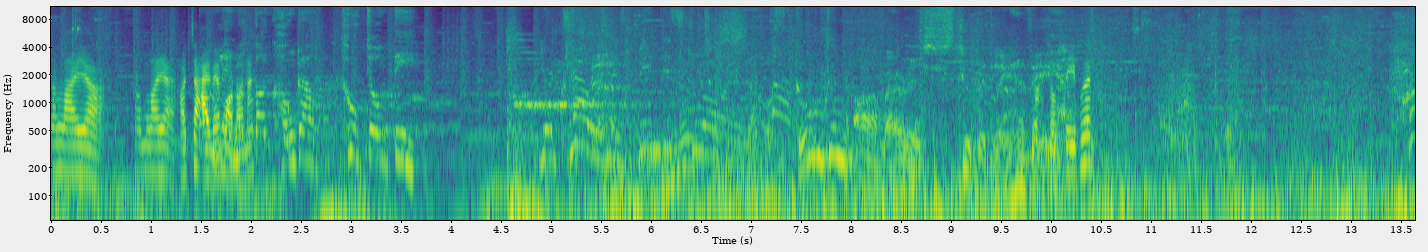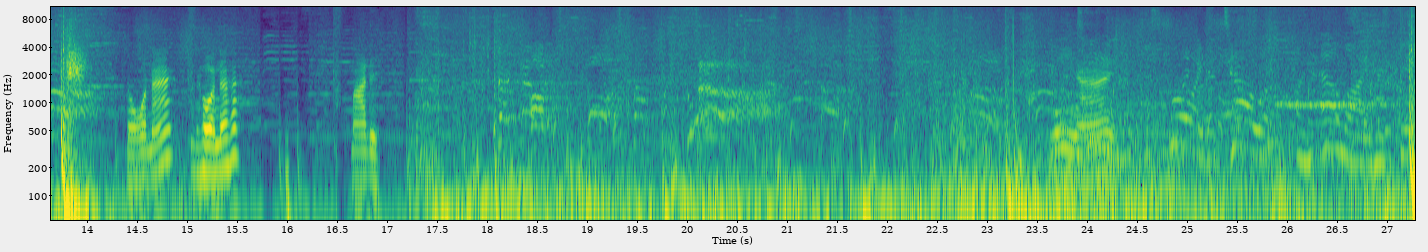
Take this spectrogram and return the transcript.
อะไรอะทำอะไรอะเขาจ่ายไปหมดแล้วนะป้อมเลมังกรของเราถูกโจมตี Your tower has been destroyed. Golden armor is stupidly โจม heavy. ตีเพื่อนโดนนะโดนนะ มาดิ นี่ไง Destroyed a tower. An ally has been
